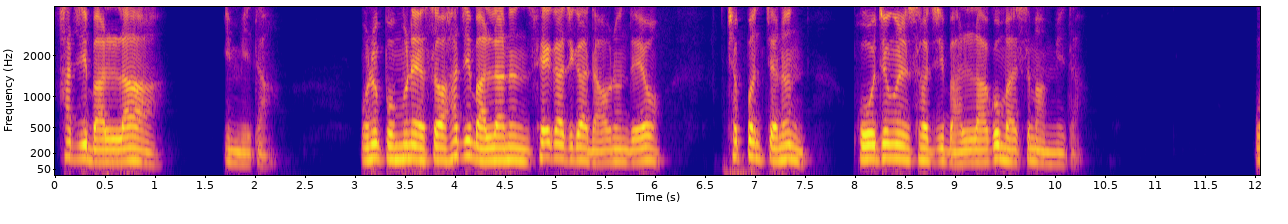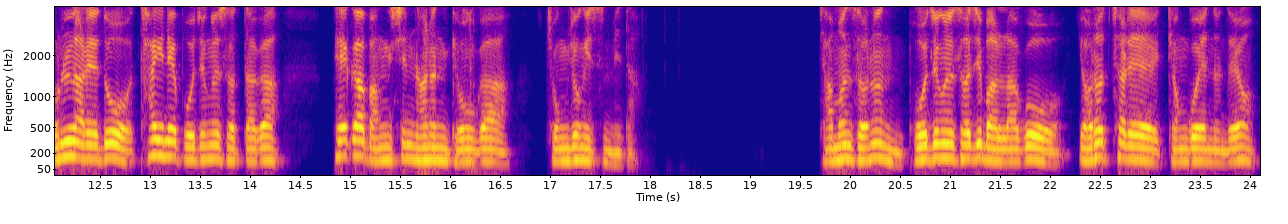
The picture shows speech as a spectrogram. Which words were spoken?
하지 말라입니다. 오늘 본문에서 하지 말라는 세 가지가 나오는데요. 첫 번째는 보증을 서지 말라고 말씀합니다. 오늘날에도 타인의 보증을 섰다가 패가 망신하는 경우가 종종 있습니다. 잠언서는 보증을 서지 말라고 여러 차례 경고했는데요.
